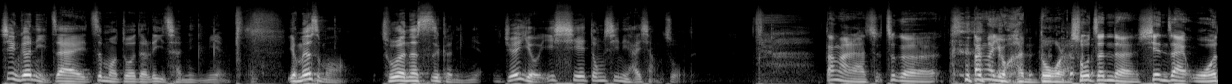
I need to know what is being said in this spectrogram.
宪哥你在这么多的历程里面，有没有什么除了那四个里面，你觉得有一些东西你还想做的？当然了，这这个当然有很多了。说真的，现在我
